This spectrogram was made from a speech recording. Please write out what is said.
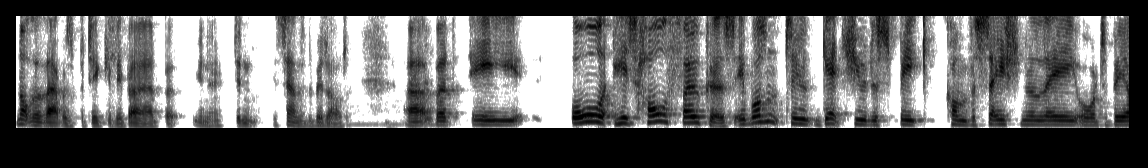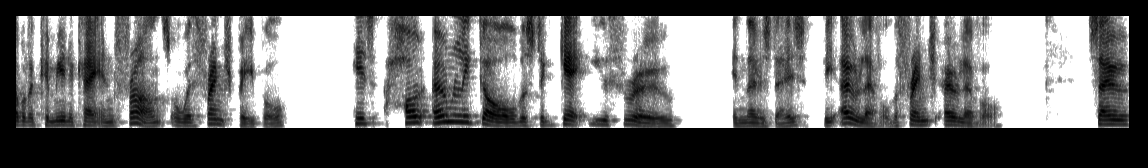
Not that that was particularly bad, but you know, didn't it sounded a bit odd. Uh, but he all his whole focus it wasn't to get you to speak conversationally or to be able to communicate in France or with French people. His whole, only goal was to get you through in those days, the O level, the French O level. So,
